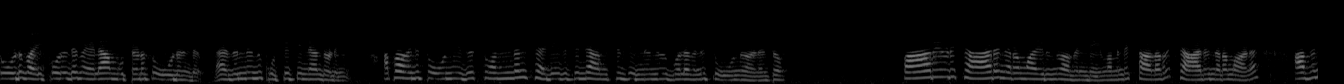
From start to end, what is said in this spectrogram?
തോട് വൈക്കോലിന്റെ മേലെ ആ മുട്ടയുടെ തോടുണ്ട്. അതിൽ നിന്ന് കുത്തി തിന്നാൻ തുടങ്ങി. അപ്പൊ അവന് തോന്നിയത് സ്വന്തം ശരീരത്തിന്റെ അംശം തിന്നുന്നത് പോലെ അവന് തോന്നുകയാണ് കേട്ടോ. പാറയുടെ ചാരനിറമായിരുന്നു അവന്റെയും. അവന്റെ കളർ ചാരനിറമാണ് അവൻ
